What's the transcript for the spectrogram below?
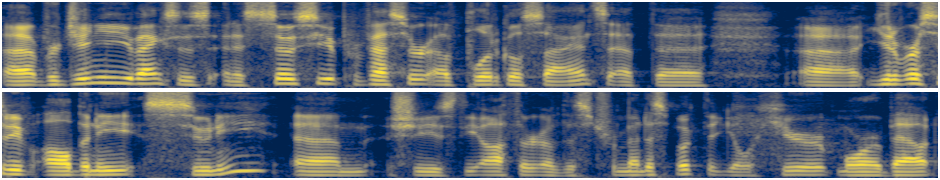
Uh, Virginia Eubanks is an associate professor of political science at the uh, University of Albany SUNY. Um, she's the author of this tremendous book that you'll hear more about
